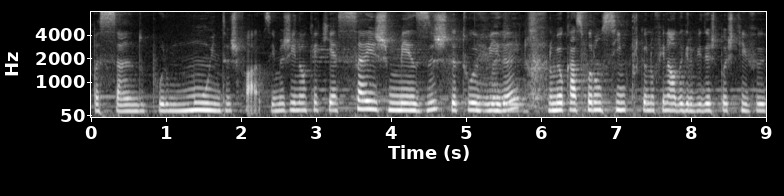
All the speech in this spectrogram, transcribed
passando por muitas fases. Imagina o que é que é seis meses da tua vida. No meu caso foram cinco, porque eu no final da gravidez depois tive,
